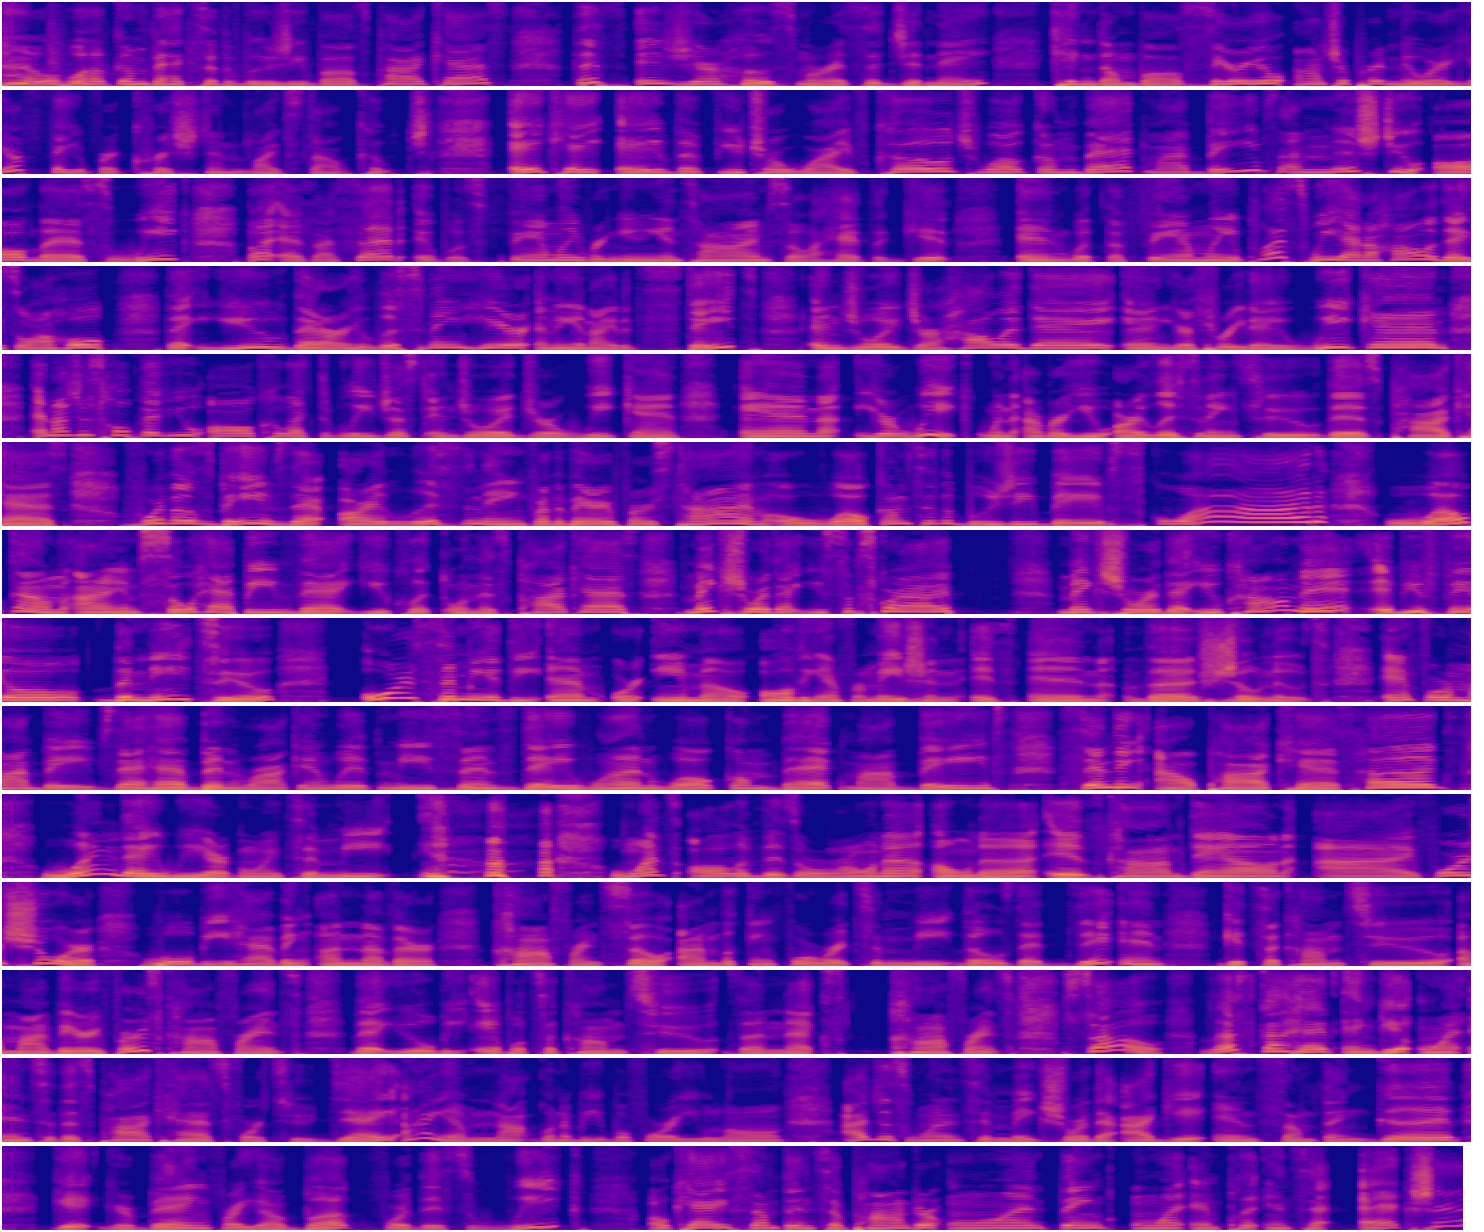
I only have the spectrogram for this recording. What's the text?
Welcome back to the Bougie Boss podcast. This is your host, Marica Janaé, Kingdom Boss serial entrepreneur, your favorite Christian lifestyle coach, aka the future wife coach. Welcome back, my babes. I missed you all last week, but as I said, it was family reunion time, so I had to get in with the family. Plus, we had a holiday, so I hope that you that are listening here in the United States enjoyed your holiday and your three day weekend. And I just hope that you all collectively just enjoyed your weekend and your week whenever you are listening to this podcast. For those babes that are listening for the very first time, welcome to the Bougie Babe Squad. Welcome. I am so happy that you clicked on this podcast. Make sure that you subscribe. Make sure that you comment if you feel the need to or send me a DM or email. All the information is in the show notes. And for my babes that have been rocking with me since day one, welcome back, my babes. Sending out podcast hugs. One day we are going to meet. Once all of this Rona Ona is calmed down, I for sure will be having another conference. So I'm looking forward to meet those that didn't get to come to uh, my very first conference that you'll be able to come to the next conference. So let's go ahead and get on into this podcast for today. I am not going to be before you long. I just wanted to make sure that I get in something good, get your bang for your buck for this week. Okay, something to ponder on, think on, and put into action.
